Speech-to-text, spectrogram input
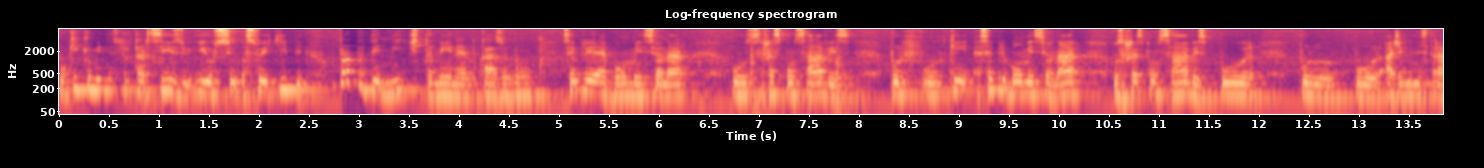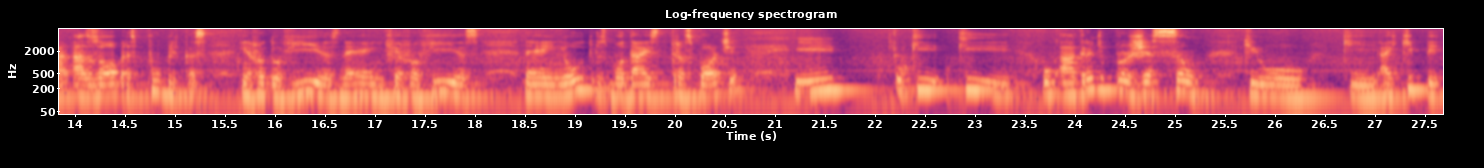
o que, que o ministro Tarcísio e o, a sua equipe, o próprio DENIT também, né, no caso, não, sempre é bom mencionar os responsáveis por, que é sempre bom mencionar os responsáveis por, por, por administrar as obras públicas em rodovias, né, em ferrovias, né, em outros modais de transporte. E o que, o que a grande projeção que, o, que a equipe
